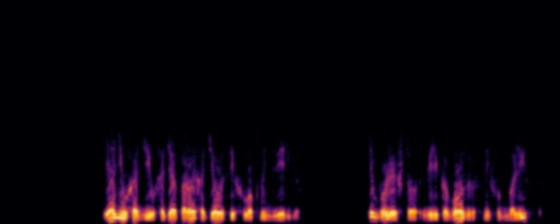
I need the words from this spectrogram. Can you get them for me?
Я не уходил, хотя порой хотелось их хлопнуть дверью. тем более что великовозрастный футболист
